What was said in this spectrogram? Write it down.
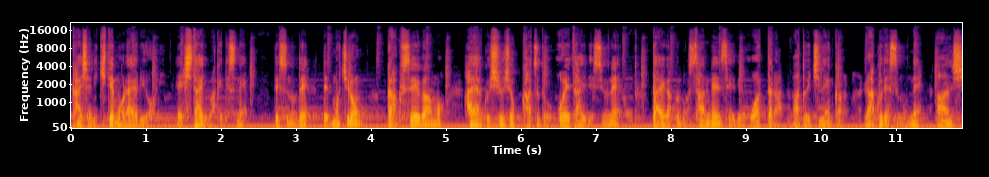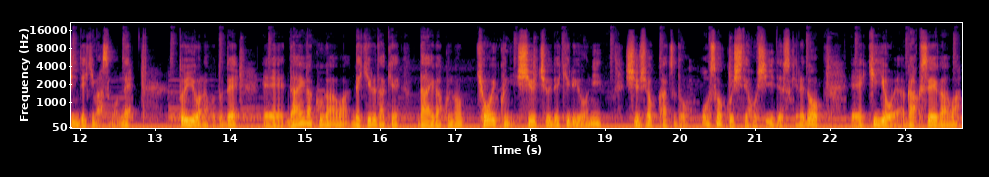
会社に来てもらえるようにしたいわけですね。ですので、でもちろん学生側も早く就職活動を終えたいですよね。大学の3年生で終わったらあと1年間楽ですもんね。安心できますもんね。というようなことで、え、大学側はできるだけ大学の教育に集中できるように就職活動を遅くしてほしいですけれど、え、企業や学生側は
